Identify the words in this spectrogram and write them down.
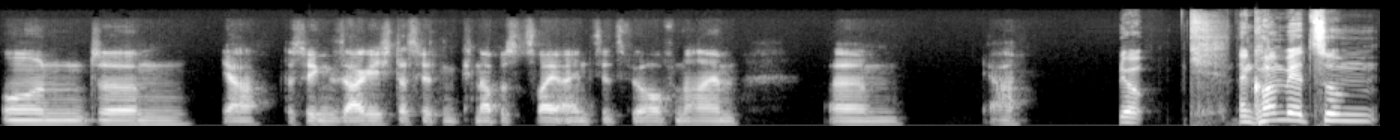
Und ähm, ja, deswegen sage ich, das wird ein knappes 2-1 jetzt für Hoffenheim. Ähm, ja. Ja. Dann kommen wir zum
